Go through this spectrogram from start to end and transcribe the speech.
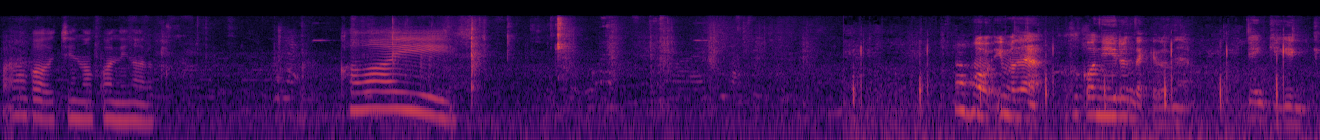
この子うちの子になる。かかわいい。今ねそこにいるんだけどね元気元気。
